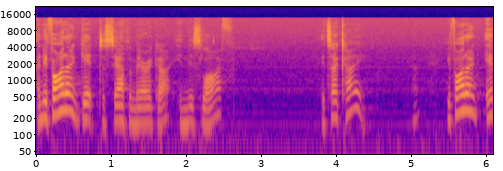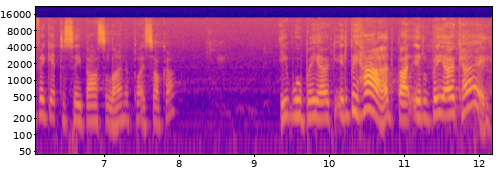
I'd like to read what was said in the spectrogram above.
And if I don't get to South America in this life, it's okay. If I don't ever get to see Barcelona play soccer, it will be okay. It'll be hard, but it'll be okay.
